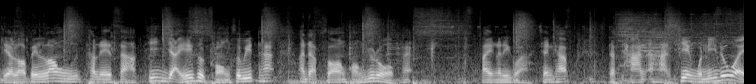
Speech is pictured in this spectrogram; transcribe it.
เดี๋ยวเราไปล่องทะเลสาบที่ใหญ่ที่สุดของสวิตฮะอันดับ 2 ของยุโรปฮะ ไปกันดีกว่า เชิญครับจะทานอาหารเที่ยงวันนี้ด้วย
